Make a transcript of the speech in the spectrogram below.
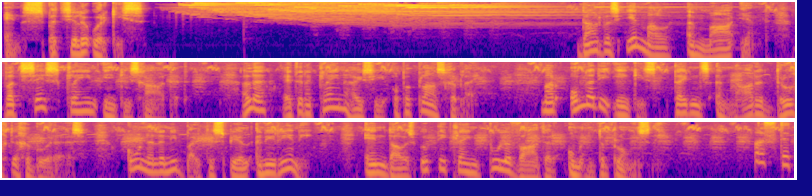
en spits julle oortjies. Daar was eenmal 'n ma eend wat ses klein eentjies gehad het. Hulle het in 'n klein huisie op 'n plaas gebly. Maar omdat die eentjies tydens 'n nare droogte gebore is, kon hulle nie buite speel in die reën nie. En daar was ook nie klein poele water om in te plons nie. As dit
